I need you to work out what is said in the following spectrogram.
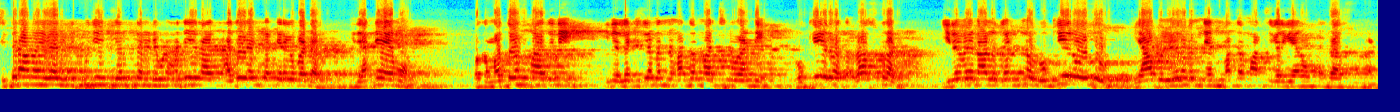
సిద్ధరామయ్య గారి టిప్పు జయంతి జరుపుతారంటే కూడా అదే రా- అదే రకంగా తిరగబడ్డారు. ఇది అన్యాయము. ఒక మతోన్మాదిని ఈయన లక్షల మంది మతం మార్చిన వాడిని ఒకే రోజు అతను రాసుకున్నాడు. ఇరవై నాలుగు గంటలు ఒకే రోజు యాభై వేల మంది నేను మతం మార్చగలిగాను అని రాసుకున్నాడు.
